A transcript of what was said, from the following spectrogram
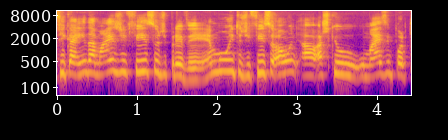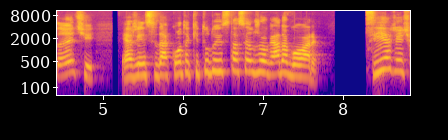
fica ainda mais difícil de prever. É muito difícil. Acho que o, mais importante é a gente se dar conta que tudo isso está sendo jogado agora. Se a gente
